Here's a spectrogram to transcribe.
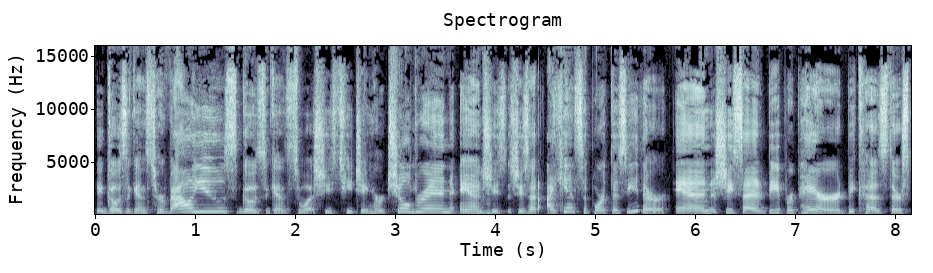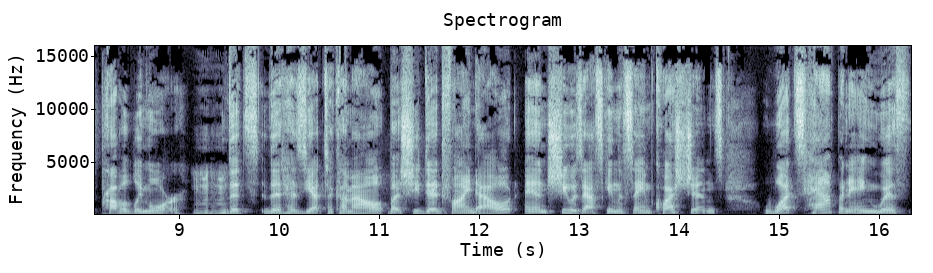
it goes against her values, goes against what she's teaching her children. And Mm-hmm. she's she said, "I can't support this either." And she said, "Be prepared because there's probably more Mm-hmm. that's that has yet to come out." But she did find out, and she was asking the same questions. What's happening with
